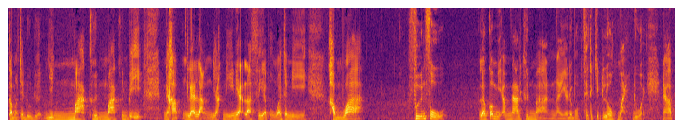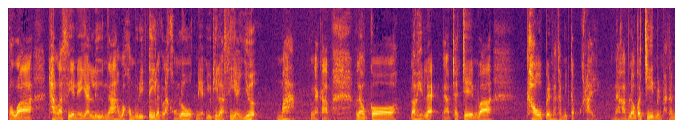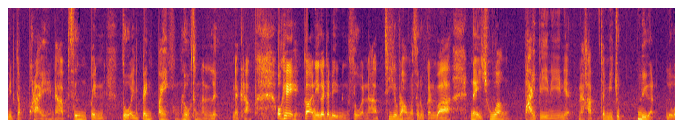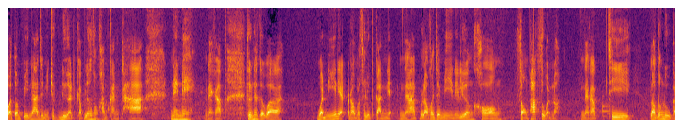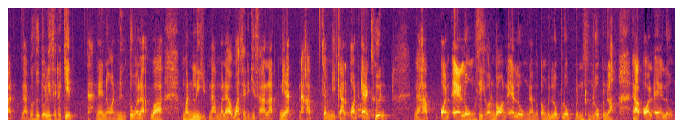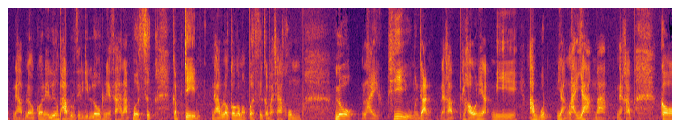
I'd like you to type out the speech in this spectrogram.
กำลังจะดูเดือดยิ่งมากขึ้นมากขึ้นไปอีกนะครับและหลังจากนี้เนี่ยรัสเซียผมว่าจะมีคำว่าฟื้นฟู แล้วก็มีอำนาจขึ้นมาในระบบเศรษฐกิจโลกใหม่ด้วยนะครับเพราะว่าทางรัสเซียเนี่ยอย่าลืมนะว่าคอมมูนิตี้หลักๆของโลกเนี่ยอยู่ที่รัสเซียเยอะมากนะครับแล้วก็เราเห็นแหละนะครับชัดเจนว่าเขาเป็นพันธมิตรกับใครนะครับแล้วก็จีนเป็นพันธมิตรกับใครนะครับ ซึ่งเป็นตัวเป้งๆของโลกทั้งนั้นเลยนะครับ โอเค ก็อันนี้ก็จะเป็นอีกหนึ่งส่วนนะครับ ที่เรามาสรุปกันว่าในช่วงปลายปีนี้เนี่ยนะครับจะมีจุด เดือด หรือว่าต้นปีหน้าจะมีจุดเดือดกับเรื่องสงครามการค้าแน่ๆนะครับ ซึ่งถ้าเกิดว่าวันนี้เนี่ยเรามาสรุปกันเนี่ยนะครับเราก็จะมีในเรื่องของ 2 ภาคส่วนเนาะนะครับที่เราต้องดูกันนะก็คือตัวเลขเศรษฐกิจนะแน่นอน 1 ตัวละว่ามันหลีดนำมาแล้วว่าเศรษฐกิจสหรัฐเนี่ยนะครับจะมีการอ่อนแอขึ้น นะครับอ่อนแอลงสิอ่อนต้องอ่อนแอลงนะมันต้องเป็นลบลบเป็นถึงลบเนาะนะครับอ่อนแอลงนะครับแล้วก็ในเรื่องภาพรวมเศรษฐกิจโลกเนี่ยสหรัฐเปิดศึกกับจีนนะครับแล้วก็กำลังเปิดศึกกับประชาคมโลกหลายที่อยู่เหมือนกันนะครับเขาเนี่ยมีอาวุธอย่างหลายอย่างมากนะครับ ก็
